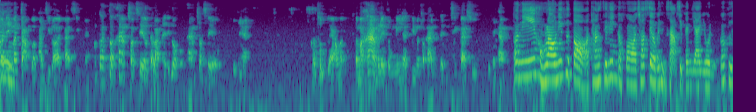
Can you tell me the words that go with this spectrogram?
ตอนนี้มันต่ำกว่าพันสี่ร้อยแปดสิบเนี่ยมันก็ก็ห้ามช็อตเซลล์ตลาดในที่โลกของห้ามช็อตเซลล์ถูกไหมฮะก็ถูกแล้วอะแต่มาห้ามอะไรตรงนี้อะที่มันต้องห้ามเป็นสิ่งแปดสูถูกไหมครับ ตอนนี้ของเรานี่คือต่อทั้งซีลิงกับฟอร์ช็อตเซลไปถึง30กันยายนก็คือ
